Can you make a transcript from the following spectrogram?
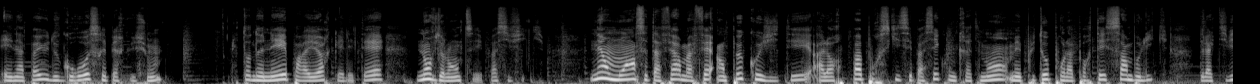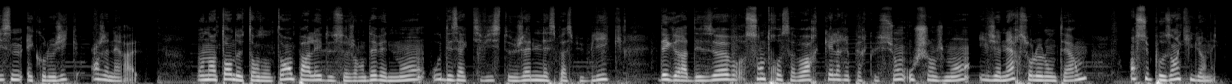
et n'a pas eu de grosses répercussions, étant donné par ailleurs qu'elle était non violente et pacifique. Néanmoins, cette affaire m'a fait un peu cogiter, alors pas pour ce qui s'est passé concrètement, mais plutôt pour la portée symbolique de l'activisme écologique en général. On entend de temps en temps parler de ce genre d'événements où des activistes gênent l'espace public, dégradent des œuvres sans trop savoir quelles répercussions ou changements ils génèrent sur le long terme, en supposant qu'il y en ait.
